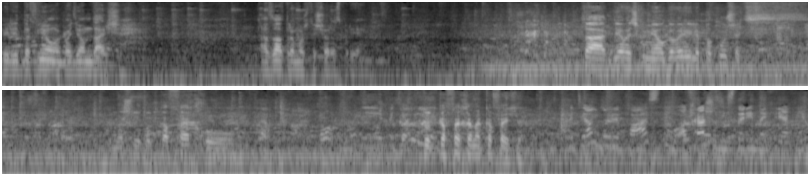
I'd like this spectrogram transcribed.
Передохнем и пойдем дальше. А завтра, может, еще раз приедем. Так, девочки меня уговорили покушать. Нашли тут кафеху. Тут кафеха на кафехе. Хотел бы пасту, окрашенную старинной тряпью.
